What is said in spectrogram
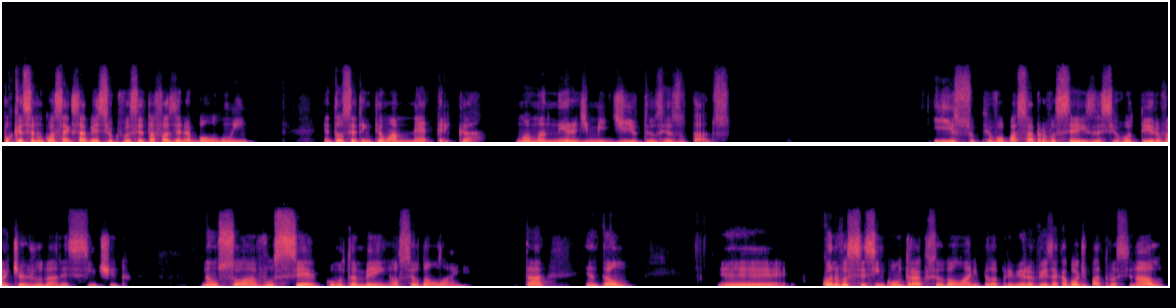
Porque você não consegue saber se o que você está fazendo é bom ou ruim. Então você tem que ter uma métrica, uma maneira de medir os teus resultados. E isso que eu vou passar para vocês, esse roteiro vai te ajudar nesse sentido. Não só a você, como também ao seu downline, tá? Então, é, quando você se encontrar com o seu downline pela primeira vez, acabou de patrociná-lo,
